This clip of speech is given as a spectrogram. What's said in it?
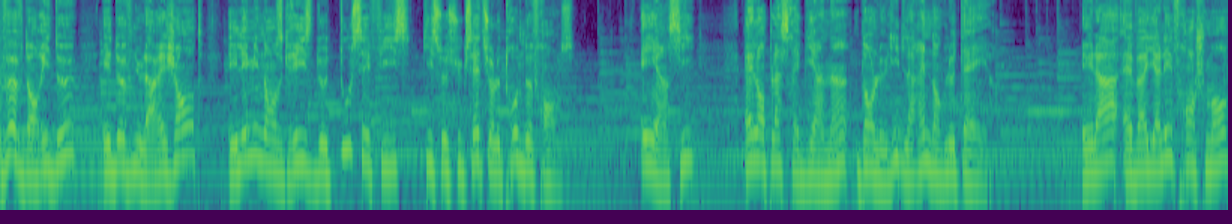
veuve d'Henri II est devenue la régente et l'éminence grise de tous ses fils qui se succèdent sur le trône de France. Et ainsi, elle en placerait bien un dans le lit de la reine d'Angleterre. Et là, elle va y aller franchement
